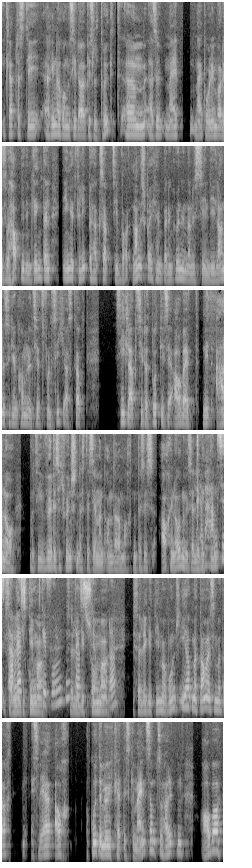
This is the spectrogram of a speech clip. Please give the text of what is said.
Ich glaube, dass die Erinnerung sie da ein bisschen drückt. Ähm, also mein, mein Problem war das überhaupt nicht. Im Gegenteil, die Ingrid Philippe hat gesagt, sie war Landessprecherin bei den Grünen, dann ist sie in die Landesregierung gekommen und sie hat von sich aus gesagt, sie glaubt, sie da tut diese Arbeit nicht auch noch. Und sie würde sich wünschen, dass das jemand anderer macht. Und das ist auch in Ordnung. Ist ein legitim, Aber haben Sie es damals gut gefunden? Ist ein, legitimer, schon, ist ein legitimer Wunsch. Ich habe mir damals immer gedacht, es wäre auch eine gute Möglichkeit, das gemeinsam zu halten. Aber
